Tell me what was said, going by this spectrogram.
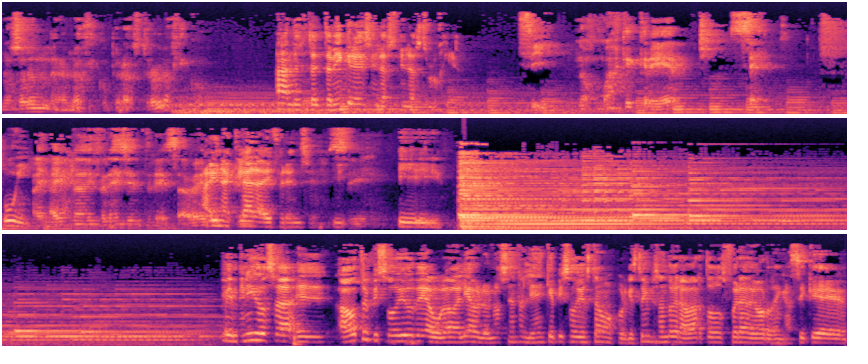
no solo numerológico, pero astrológico. Ah, entonces también crees en la, en la astrología. Sí, no, más que creer, sé. Uy. Hay, hay, una diferencia entre saber. Hay una clara diferencia. Y, Sí. y Bienvenidos a, el- a otro episodio de Abogado al Diablo. No sé en realidad en qué episodio estamos porque estoy empezando a grabar todos fuera de orden, así que...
